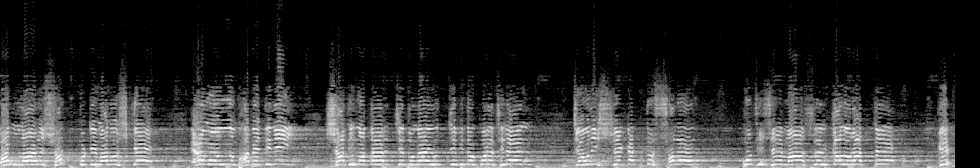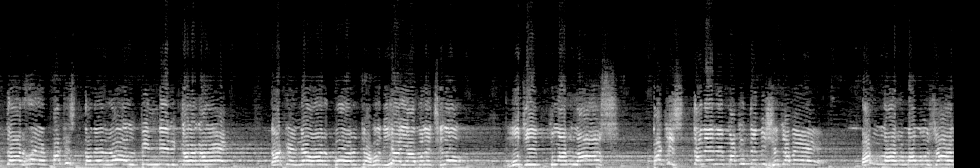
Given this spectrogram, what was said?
বাংলার সাত কোটি মানুষকে এমন ভাবে তিনি স্বাধীনতার চেতনায় উজ্জীবিত করেছিলেন যে উনিশশো একাত্তর সালে পঁচিশে মাসের কালো রাত্রে গ্রেপ্তার হয়ে কারাগারে তাকে নেওয়ার পর যখন ইয়াইয়া বলেছিল, মুজিব, তোমার লাশ পাকিস্তানের মাটিতে মিশে যাবে। বাংলার মানুষ আর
